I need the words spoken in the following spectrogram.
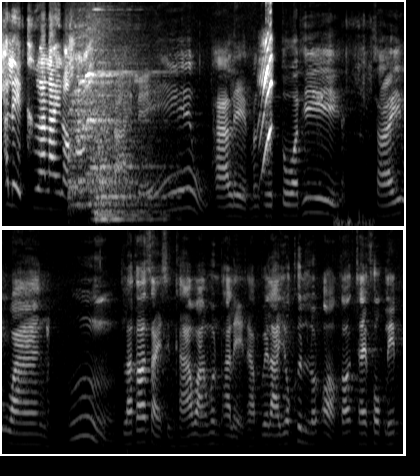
พาเลทคืออะไรเหรอคะ ตายแล้ว พาเลทมันคือตัวที่ใช้วาง อืมแล้วก็ใส่สินค้าวางบนพาเลทครับ เวลายกขึ้นรถออกก็ใช้โฟล์คลิฟต์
